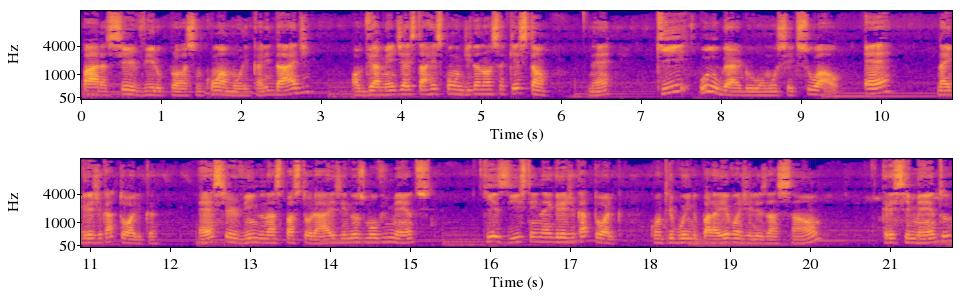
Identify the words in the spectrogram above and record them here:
para servir o próximo com amor e caridade, obviamente já está respondida a nossa questão, né? Que o lugar do homossexual é na Igreja Católica, é servindo nas pastorais e nos movimentos que existem na Igreja Católica, contribuindo para a evangelização, crescimento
